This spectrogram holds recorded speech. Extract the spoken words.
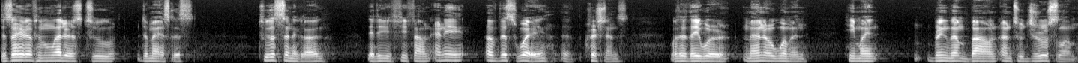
desired of him letters to Damascus, to the synagogue, that if he found any of this way, the Christians, whether they were men or women, he might bring them bound unto Jerusalem.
